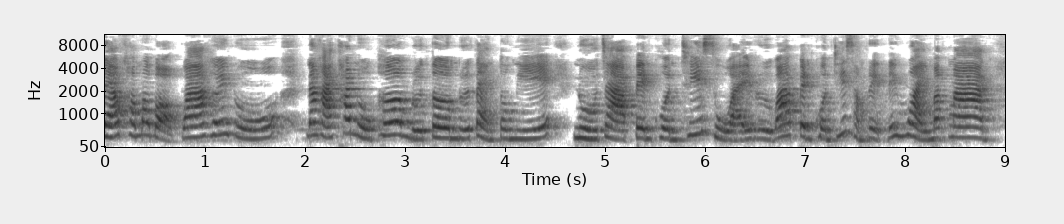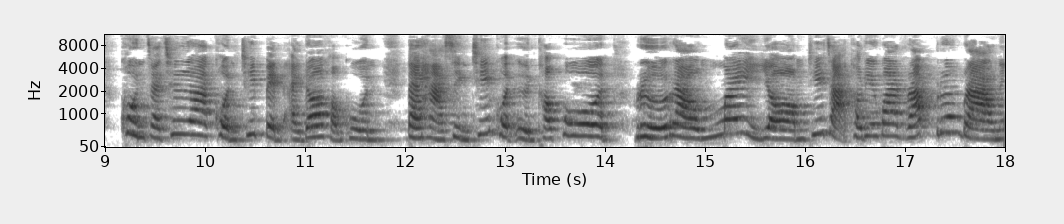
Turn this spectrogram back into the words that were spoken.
แล้วเขามาบอกว่าเฮ้ยหนูนะคะ ถ้าหนูเพิ่มหรือเติมหรือแต่งตรงนี้ หนูจะเป็นคนที่สวยหรือว่าเป็นคนที่สำเร็จได้ไวมากๆ คุณจะเชื่อคนที่เป็นไอดอลของคุณ แต่หาสิ่งที่คนอื่นเขาพูด หรือเราไม่ยอมที่จะเขาเรียกว่ารับเรื่องราวใน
